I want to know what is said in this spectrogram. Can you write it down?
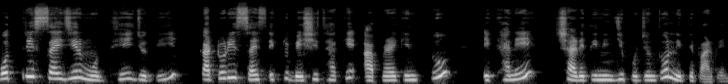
বত্রিশ সাইজের মধ্যেই যদি কাটরির সাইজ একটু বেশি থাকে, আপনারা কিন্তু এখানে সাড়ে তিন ইঞ্চি পর্যন্ত নিতে পারবেন।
